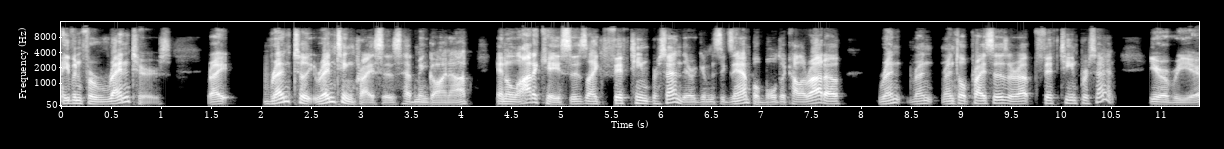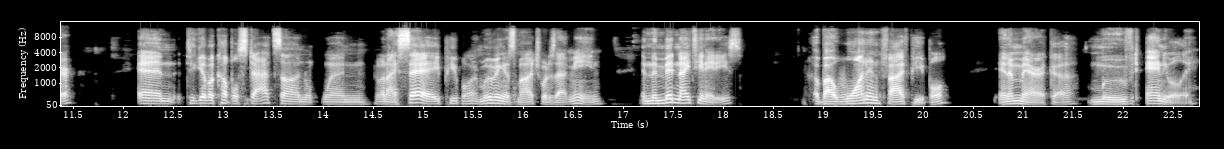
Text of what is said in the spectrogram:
even for renters, right? rental renting prices have been going up. In a lot of cases like 15% they were giving this example boulder colorado rent rent rental prices are up 15% year over year. And to give a couple stats on when when i say people aren't moving as much what does that mean? In the mid 1980s about one in five people in america moved annually.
